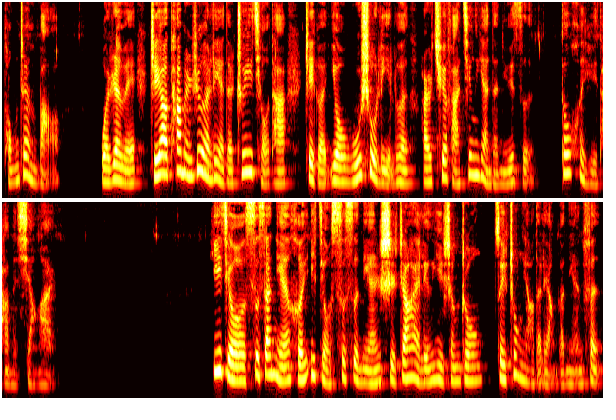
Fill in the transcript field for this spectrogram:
童振宝。我认为，只要他们热烈地追求他，这个有无数理论而缺乏经验的女子，都会与他们相爱。一九四三年和一九四四年是张爱玲一生中最重要的两个年份。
